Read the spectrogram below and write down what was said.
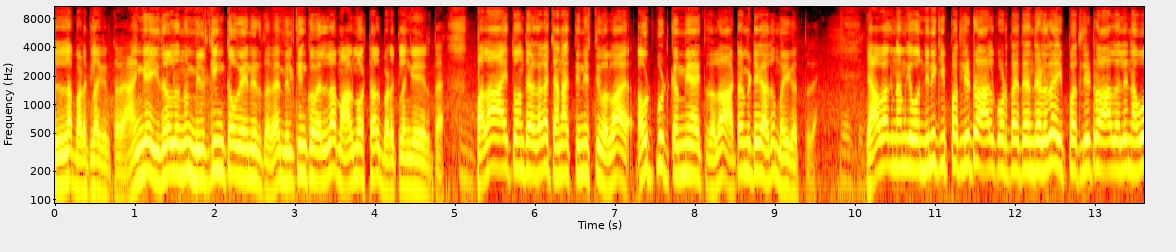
ಎಲ್ಲ ಬಡಕ್ಲಾಗಿರ್ತವೆ. ಹಂಗೆ ಇದರಲ್ಲೂ ಮಿಲ್ಕಿಂಗ್ ಕವ್ ಏನಿರ್ತವೆ ಮಿಲ್ಕಿಂಗ್ ಕವ್ ಎಲ್ಲ ಆಲ್ಮೋಸ್ಟ್ ಆಲ್ ಬಡಕ್ಲಂಗೆ ಇರುತ್ತೆ. ಫಲ ಆಯಿತು ಅಂತ ಹೇಳಿದಾಗ ಚೆನ್ನಾಗಿ ತಿನ್ನಿಸ್ತೀವಲ್ವ? ಔಟ್ಪುಟ್ ಕಮ್ಮಿ ಆಯ್ತದಲ್ವ? ಆಟೋಮೆಟಿಕ್ ಅದು ಮೈಗತ್ತದೆ. ಯಾವಾಗ ನಮಗೆ ಒಂದು ದಿನಕ್ಕೆ ಇಪ್ಪತ್ತು ಲೀಟ್ರ್ ಹಾಲು ಕೊಡ್ತಾ ಇದೆ ಅಂತ ಹೇಳಿದ್ರೆ ಇಪ್ಪತ್ತು ಲೀಟ್ರ್ ಹಾಲಲ್ಲಿ ನಾವು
